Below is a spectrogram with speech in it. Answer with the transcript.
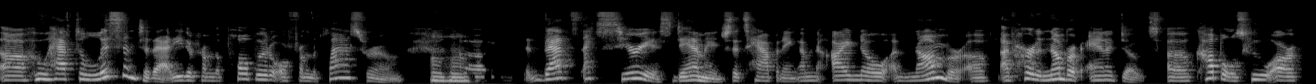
uh, who have to listen to that, either from the pulpit or from the classroom. Mm-hmm. Uh, that's that's serious damage that's happening. I mean, I know a number of I've heard a number of anecdotes of couples who are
